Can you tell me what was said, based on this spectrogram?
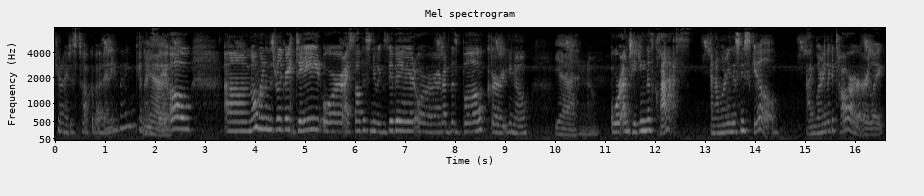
can i just talk about anything? Can i say oh um oh I went on this really great date or i saw this new exhibit or i read this book or you know. Yeah, i don't know. Or i'm taking this class and i'm learning this new skill i'm learning the guitar or like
